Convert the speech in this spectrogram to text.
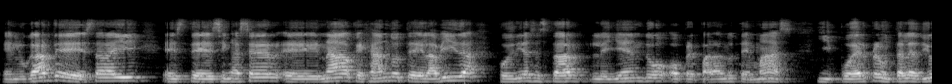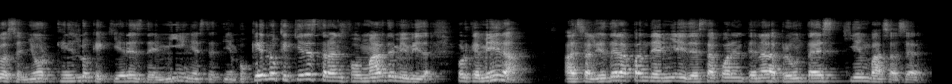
En lugar de estar ahí este, sin hacer eh, nada quejándote de la vida, podrías estar leyendo o preparándote más y poder preguntarle a Dios, Señor, ¿qué es lo que quieres de mí en este tiempo? ¿Qué es lo que quieres transformar de mi vida? Porque mira, al salir de la pandemia y de esta cuarentena, la pregunta es, ¿quién vas a ser?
